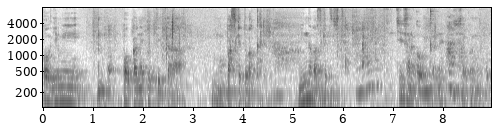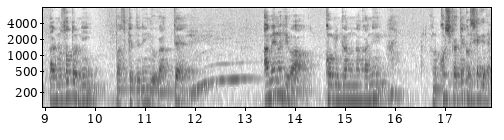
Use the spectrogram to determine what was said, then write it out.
大宜味大金区って言ったらもうバスケットばっかり。みんなバスケットしてる。小さな公民館ね、はい。うん、あの外にバスケットリングがあって雨の日は公民館の中に、はい、あの腰掛け？腰掛けだ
